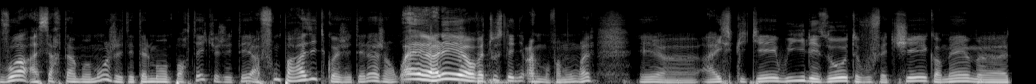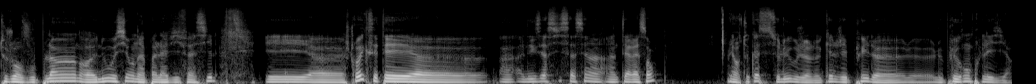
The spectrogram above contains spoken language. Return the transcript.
Voire à certains moments, j'étais tellement emporté que j'étais à fond parasite, quoi. J'étais là, genre, ouais, allez, on va tous les. Ah, Enfin, bon, bref. Et euh, à expliquer, oui, les autres, vous faites chier quand même, euh, toujours vous plaindre. Nous aussi, on n'a pas la vie facile. Et euh, je trouvais que c'était un, exercice assez in- intéressant. Et en tout cas, c'est celui j'ai- lequel j'ai pris le, plus grand plaisir.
